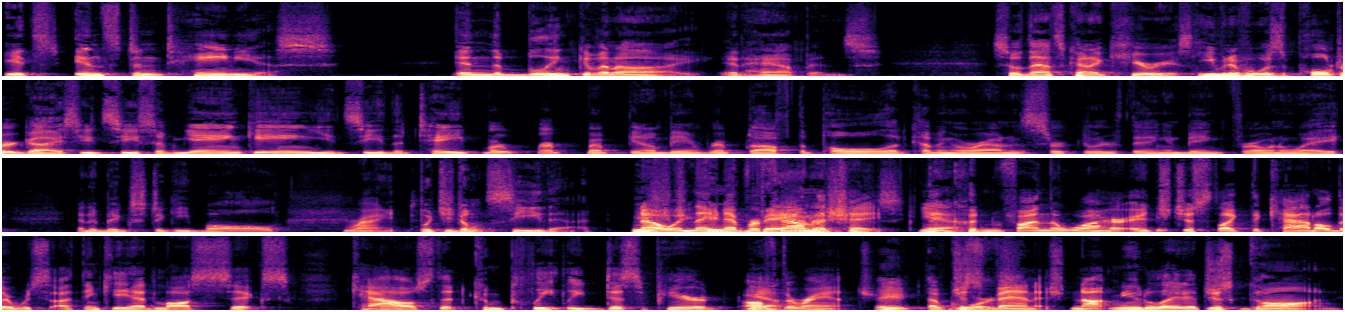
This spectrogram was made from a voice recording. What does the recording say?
it's instantaneous. In the blink of an eye, it happens. So that's kind of curious. Even if it was a poltergeist, you'd see some yanking, you'd see the tape, burp, burp, burp, you know, being ripped off the pole and coming around in a circular thing and being thrown away in a big sticky ball. Right. But you don't see that. No, It- and they it never found the tape. Yeah. They couldn't find the wire. It's just like the cattle. There was, I think, he had lost six cows that completely disappeared off Yeah. the ranch. Eh, of just course. vanished, not mutilated, just gone.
